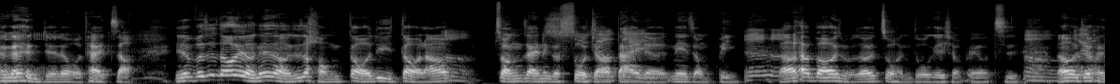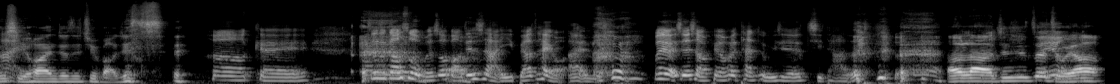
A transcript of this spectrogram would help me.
那个你觉得我太燥。以前不是都会有那种就是红豆、绿豆，然后嗯装在那个塑胶袋的那种冰，嗯，然后他不知道为什么都会做很多给小朋友吃，嗯，然后我就很喜欢。欢就是去保健室。OK，就是告诉我们说，保健室阿姨不要太有爱嘛，不然有些小朋友会贪图一些其他的。好啦，其实最主要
